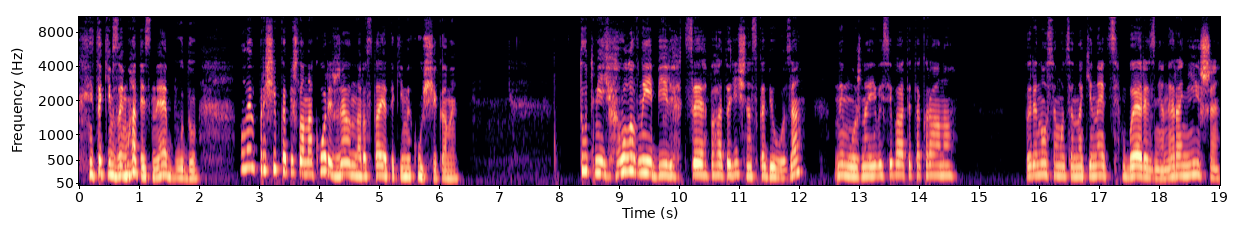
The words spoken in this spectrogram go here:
і таким займатися не буду. Але прищіпка пішла на користь, вже наростає такими кущиками. Тут мій головний біль це багаторічна скабіоза. Не можна її висівати так рано. Переносимо це на кінець березня, не раніше.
